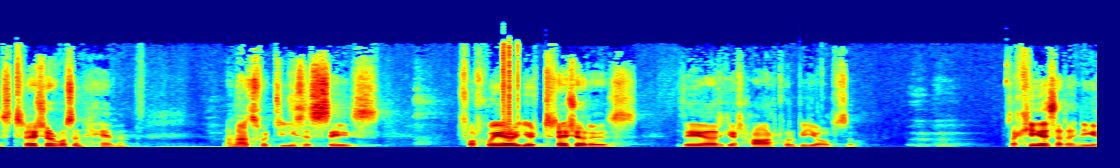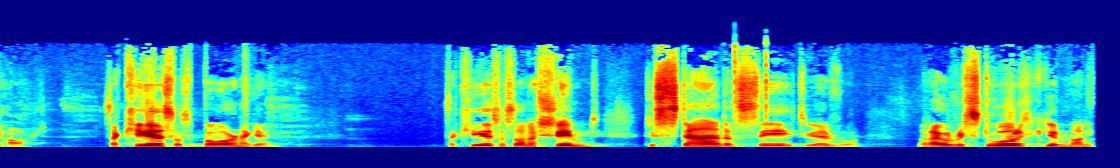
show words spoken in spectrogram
His treasure was in heaven. And that's what Jesus says For where your treasure is, there your heart will be also. Zacchaeus had a new heart. Zacchaeus was born again. Zacchaeus was unashamed to stand and say to everyone that I will restore your money.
